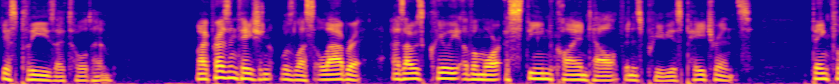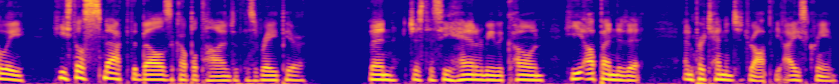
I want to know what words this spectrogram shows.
Yes, please, I told him. My presentation was less elaborate, as I was clearly of a more esteemed clientele than his previous patrons. Thankfully, he still smacked the bells a couple times with his rapier. Then, just as he handed me the cone, he upended it and pretended to drop the ice cream.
